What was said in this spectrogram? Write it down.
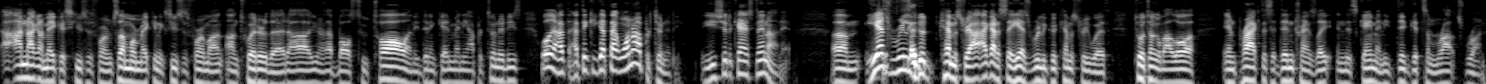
I'm not going to make excuses for him. Some were making excuses for him on, on Twitter that, uh, you know, that ball's too tall and he didn't get many opportunities. Well, I, th- I think he got that one opportunity. He should have cashed in on it. Um, he has really good chemistry. I, I got to say, he has really good chemistry with Tua Tagovailoa in practice. It didn't translate in this game, and he did get some routes run.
